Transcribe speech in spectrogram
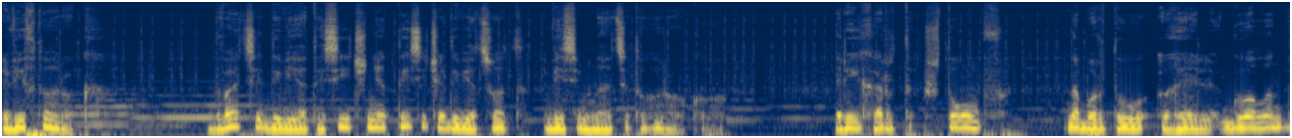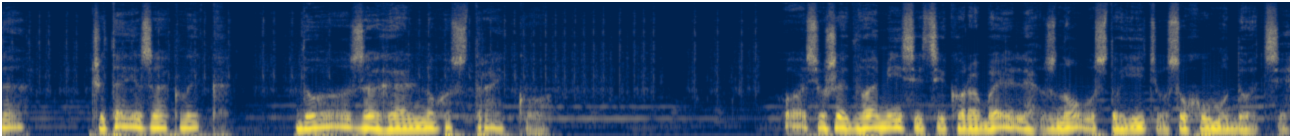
Вівторок, 29 січня 1918 року. Ріхард Штумф на борту Гель Голланда читає заклик до загального страйку. Ось уже два місяці корабель знову стоїть у сухому доці.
